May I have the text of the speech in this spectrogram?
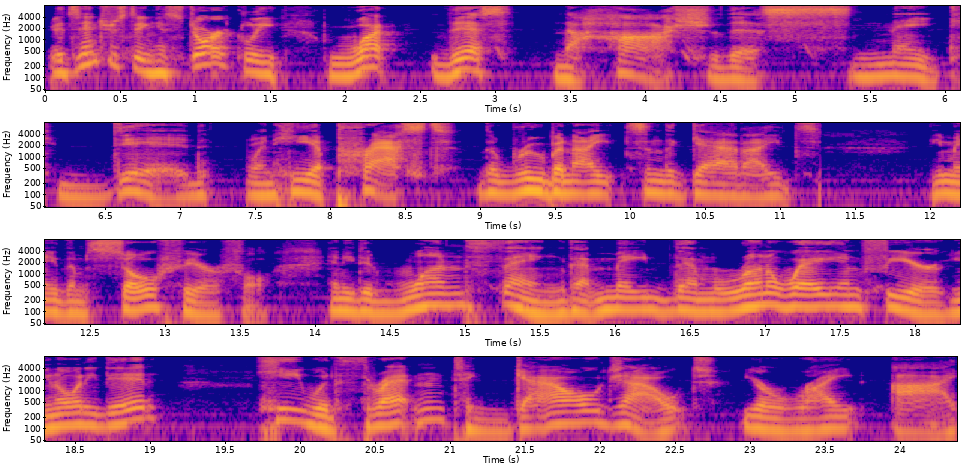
It's interesting historically what this Nahash, this snake, did when he oppressed the Reubenites and the Gadites. He made them so fearful. And he did one thing that made them run away in fear. You know what he did? He would threaten to gouge out your right eye.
